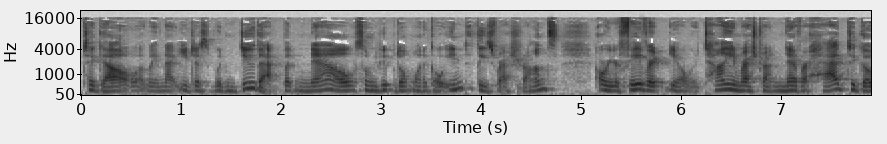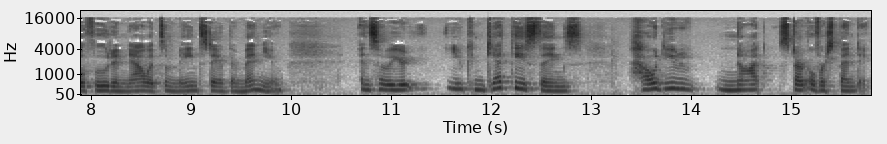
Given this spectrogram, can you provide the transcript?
to go. I mean, that you just wouldn't do that. But now, so many people don't want to go into these restaurants, or your favorite, you know, Italian restaurant never had to go food, and now it's a mainstay of their menu. And so you you can get these things. How do you not start overspending?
